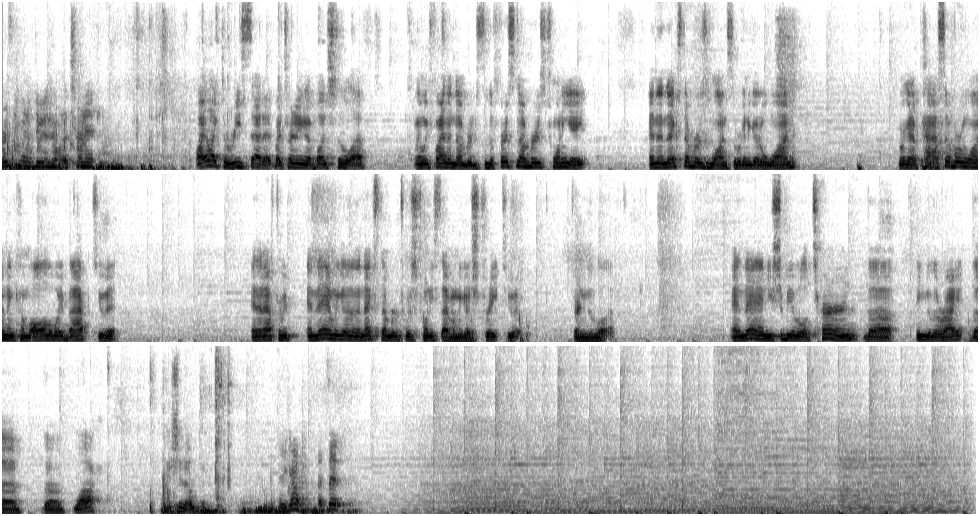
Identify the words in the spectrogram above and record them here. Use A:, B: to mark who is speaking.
A: first thing you want to do is you want to turn it. I like to reset it by turning a bunch to the left. And then we find the numbers. So the first number is 28. And the next number is 1. So we're going to go to 1. We're going to pass over 1 and come all the way back to it. And then after we, and then we go to the next number, which is 27. We go straight to it, turning to the left. And then you should be able to turn the thing to the right, the the lock. It should open. There you go. That's it.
